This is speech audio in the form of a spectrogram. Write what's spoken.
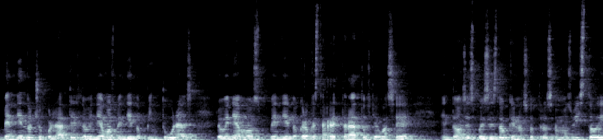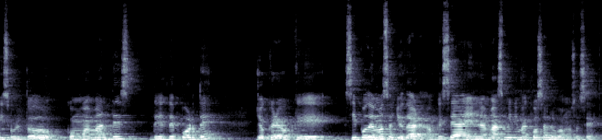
vendiendo chocolates, lo vendíamos vendiendo pinturas, lo vendíamos vendiendo creo que hasta retratos llegó a ser. Entonces, pues es lo que nosotros hemos visto y sobre todo como amantes del deporte, yo creo que si podemos ayudar, aunque sea en la más mínima cosa, lo vamos a hacer.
